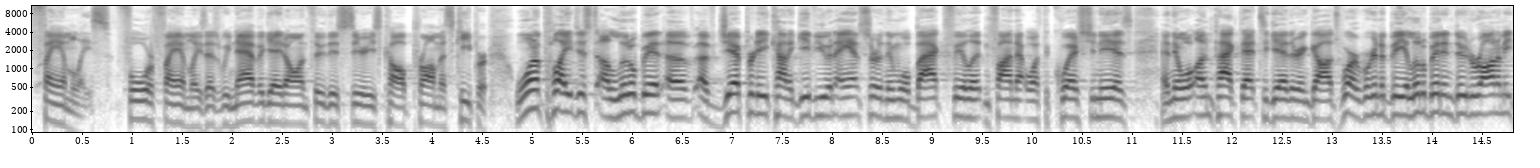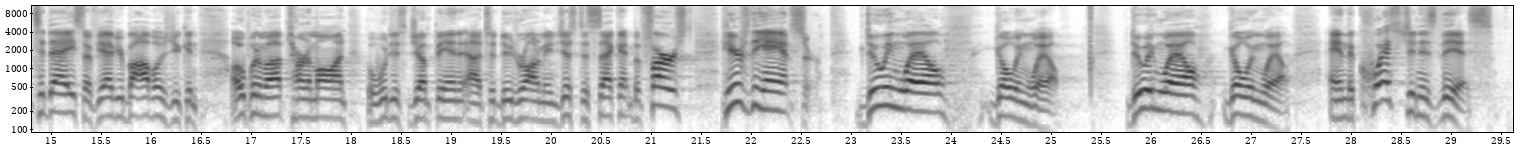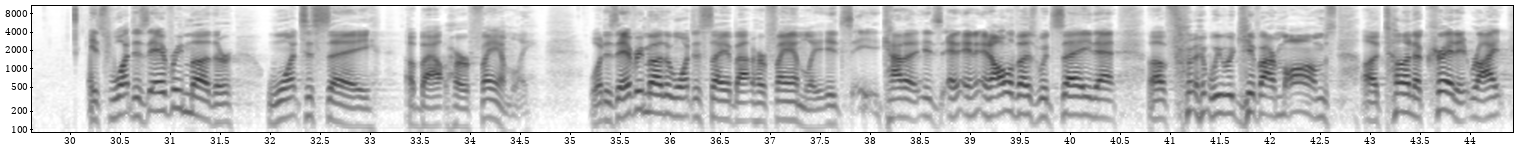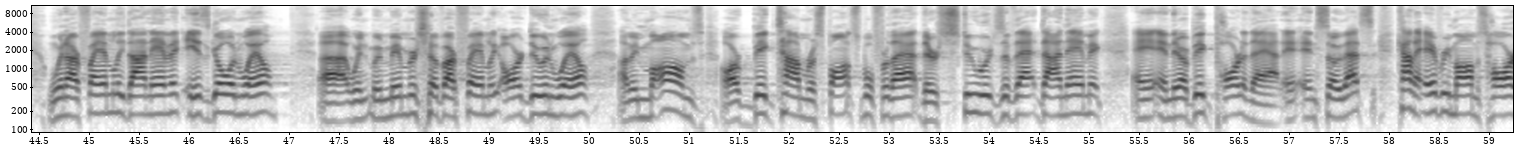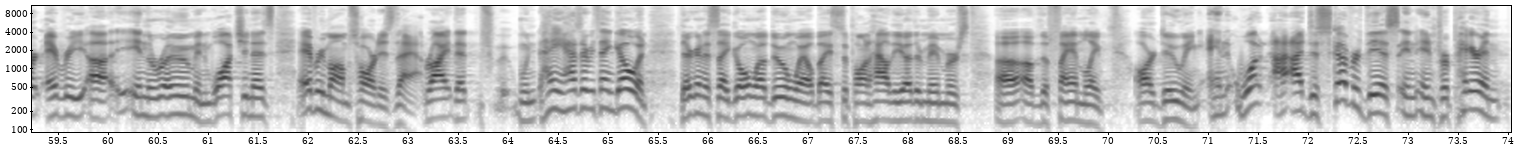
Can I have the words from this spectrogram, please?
families, for families as we navigate on through this series called Promise Keeper. Want to play just a little bit of, of Jeopardy, kind of give you an answer, and then we'll backfill it and find out what the question is, and then we'll unpack that together in God's Word. We're going to be a little bit in Deuteronomy today, so if you have your Bibles, you can open them up, turn them on, but we'll just jump in uh, to Deuteronomy in just a second. But first, here's the answer doing well, going well. Doing well, going well. And the question is this it's what does every mother want to say about her family? What does every mother want to say about her family? It's it kind of, it's, and, and, all of us would say that uh, we would give our moms a ton of credit, right? When our family dynamic is going well uh, when, when members of our family are doing well. I mean, moms are big time responsible for that. They're stewards of that dynamic, and, and they're a big part of that. And, and so that's kind of every mom's heart, every uh, in the room and watching us. Every mom's heart is that, right? That when hey, how's everything going? They're going to say going well, doing well, based upon how the other members uh, of the family are doing. And what I, I discovered this in, in preparing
